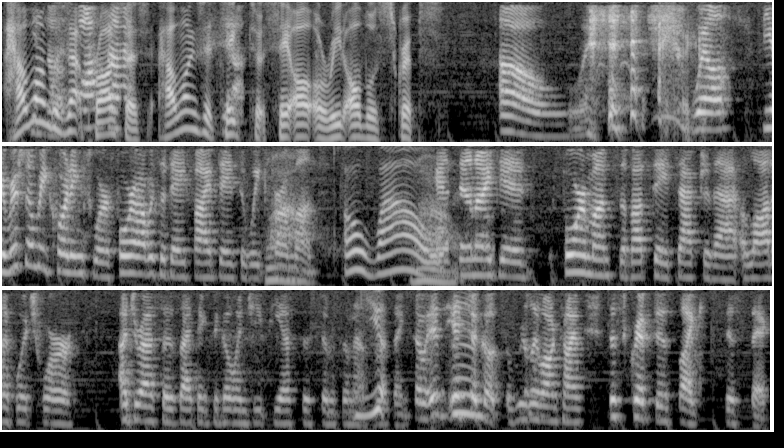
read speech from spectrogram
how long know, was that toss that- process? How long does it take Yeah. to say all or read all those scripts? Oh, well, the original recordings were four hours a day, five days a week for a month. Oh, wow. And then I did four months of updates after that, a lot of which were addresses, I think, to go in GPS systems and that Yeah. sort of thing. So it, it took a, a really long time. The script is like this thick.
